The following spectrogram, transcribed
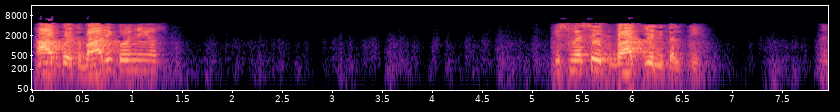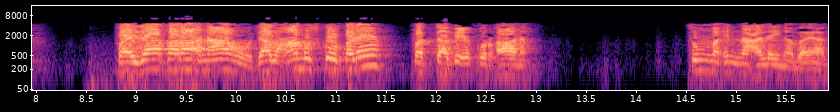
آپ کو اعتبار ہی کوئی نہیں ہے اس اس میں سے ایک بات یہ نکلتی ہے۔ فیضا کرا نہ ہو جب ہم اس کو پڑھیں فتح قرآن تم ان علینا بیان۔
